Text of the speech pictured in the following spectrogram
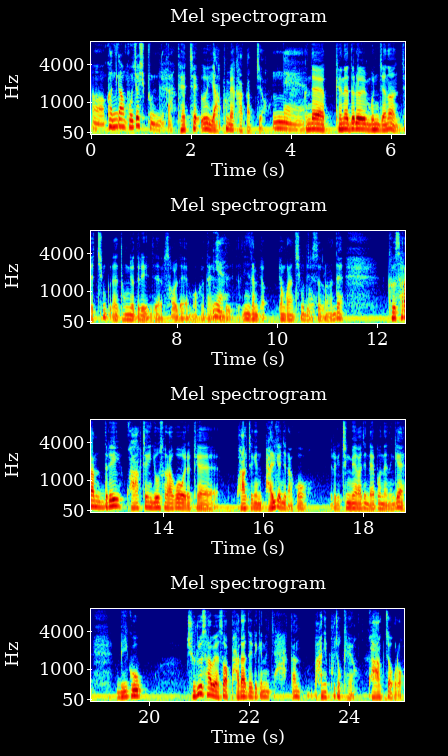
어, 건강 보조 식품입니까? 대체 의 약품에 가깝죠. 네. 근데 걔네들의 문제는 제 친구 에, 동료들이 이제 서울대 뭐 그대 예. 인삼 연- 연구하는 친구들이 있어 그러는데 그 사람들이 과학적인 요소라고 이렇게 과학적인 발견이라고 이렇게 증명해가지고 내보내는 게 미국 주류 사회에서 받아들이기는 약간 많이 부족해요. 과학적으로.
